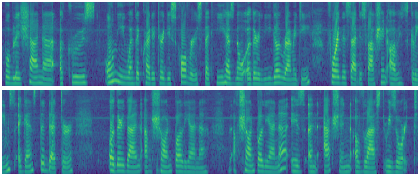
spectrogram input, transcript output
publicana accrues only when the creditor discovers that he has no other legal remedy for the satisfaction of his claims against the debtor other than accion pauliana. The action pauliana is an action of last resort.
